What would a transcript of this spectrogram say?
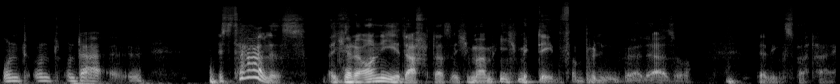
und, und, und da äh, ist alles. Ich hätte auch nie gedacht, dass ich mal mich mit denen verbünden würde, also der Linkspartei.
